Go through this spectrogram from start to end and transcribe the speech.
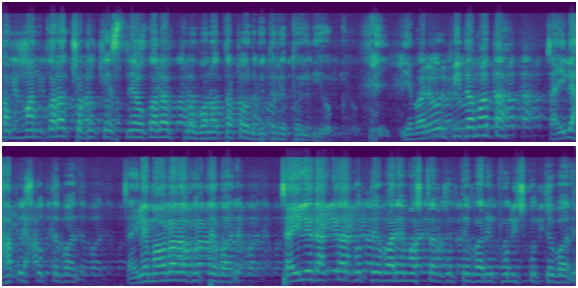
সম্মান করা, ছোটকে স্নেহ করার প্রবণতাটা ওর ভিতরে তৈরি হোক। এবারে ওর পিতামাতা চাইলে হাফেজ করতে পারে, চাইলে মাওলানা করতে পারে, চাইলে ডাক্তার করতে পারে, মাস্টার করতে পারে, পুলিশ করতে পারে,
